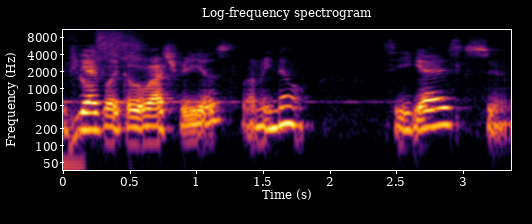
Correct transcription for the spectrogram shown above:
If you guys like Overwatch videos, let me know. See you guys soon.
